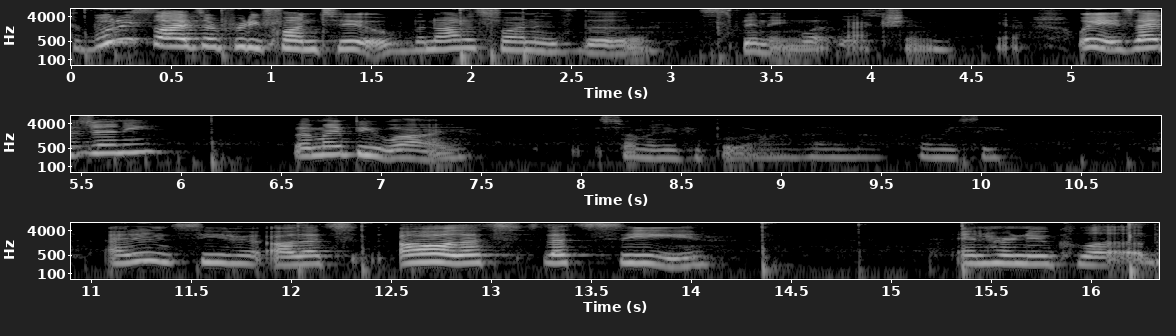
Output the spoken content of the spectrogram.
The booty slides are pretty fun too, but not as fun as the spinning What is- action. Yeah. Wait, is that Jenny? That might be why so many people are on. I don't know. Let me see. I didn't see her. Oh, that's oh, that's that's C. In her new club.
